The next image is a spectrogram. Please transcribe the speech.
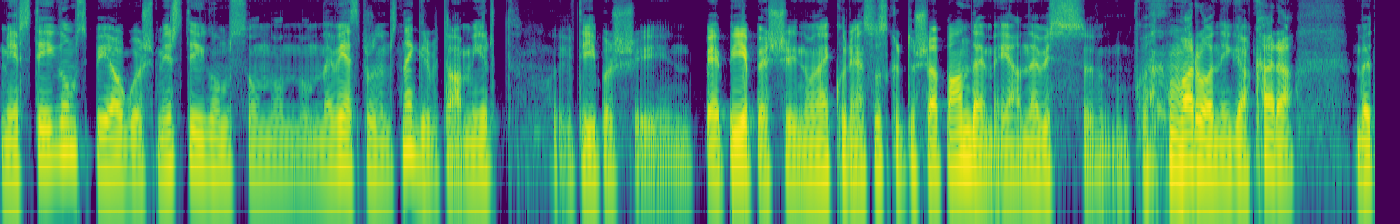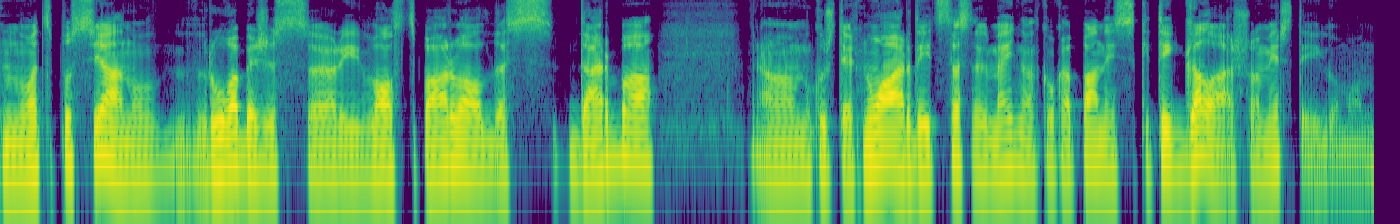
mirstīgums, pieaugušs mirstīgums, un, un, un neviens, protams, negrib tā mirt. Tīpaši pie piepieši no nekurienes uzkritušā pandēmijā, nevis varonīgā karā. Bet no otras puses, jā, nu, robežas arī valsts pārvaldes darbā uh, um, kurš tiek noārdīts, tas mēģinot kaut kā paniski tikt galā ar šo mirstīgumu. Un,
